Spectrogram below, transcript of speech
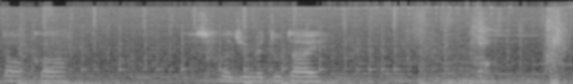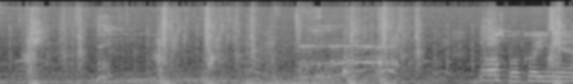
Spoko. Schodzimy tutaj. No spokojnie,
